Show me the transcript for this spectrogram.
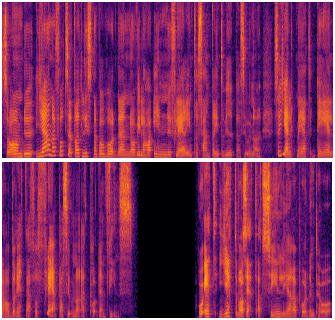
Så om du gärna fortsätter att lyssna på podden och vill ha ännu fler intressanta intervjupersoner, så hjälp mig att dela och berätta för fler personer att podden finns. Och ett jättebra sätt att synliggöra podden på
